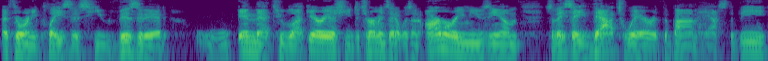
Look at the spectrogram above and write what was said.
if there were any places he visited in that two block area. She determines that it was an armory museum, so they say that's where the bomb has to be.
